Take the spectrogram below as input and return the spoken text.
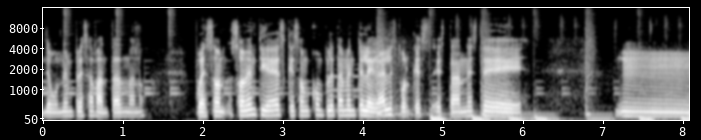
de una empresa fantasma, ¿no? Pues son, son entidades que son completamente legales porque están, este, mm,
